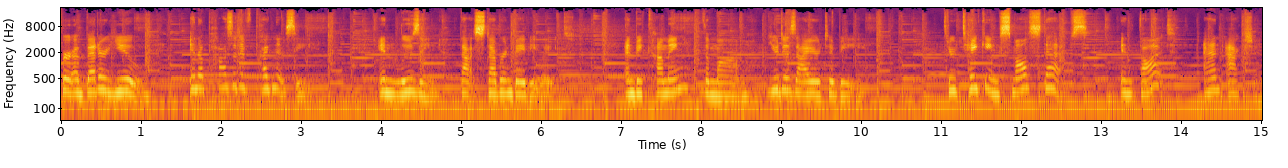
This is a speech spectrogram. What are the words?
For a better you in a positive pregnancy, in losing that stubborn baby weight, and becoming the mom you desire to be through taking small steps in thought and action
